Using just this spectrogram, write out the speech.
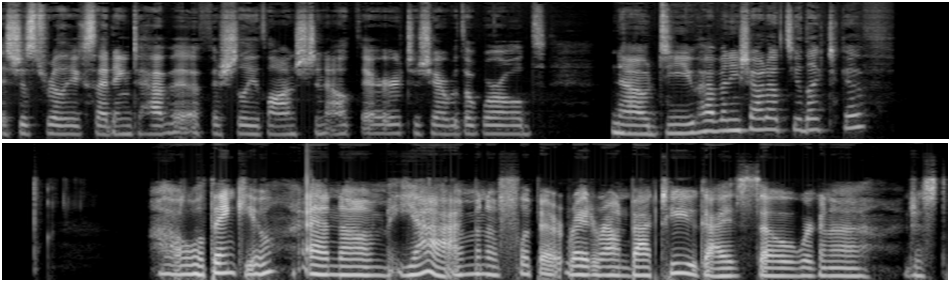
it's just really exciting to have it officially launched and out there to share with the world. Now, do you have any shout outs you'd like to give? Oh, well, thank you. And um, yeah, I'm going to flip it right around back to you guys. So we're going to just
